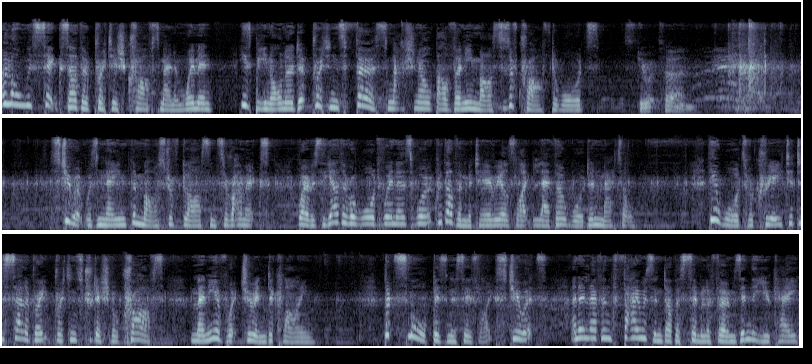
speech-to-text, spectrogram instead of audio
Along with six other British craftsmen and women, he's been honoured at Britain's first National Balvenie Masters of Craft Awards. Stuart Hearn. Stuart was named the Master of Glass and Ceramics, whereas the other award winners work with other materials like leather, wood and metal. The awards were created to celebrate Britain's traditional crafts, many of which are in decline. But small businesses like Stuart's and 11,000 other similar firms in the UK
